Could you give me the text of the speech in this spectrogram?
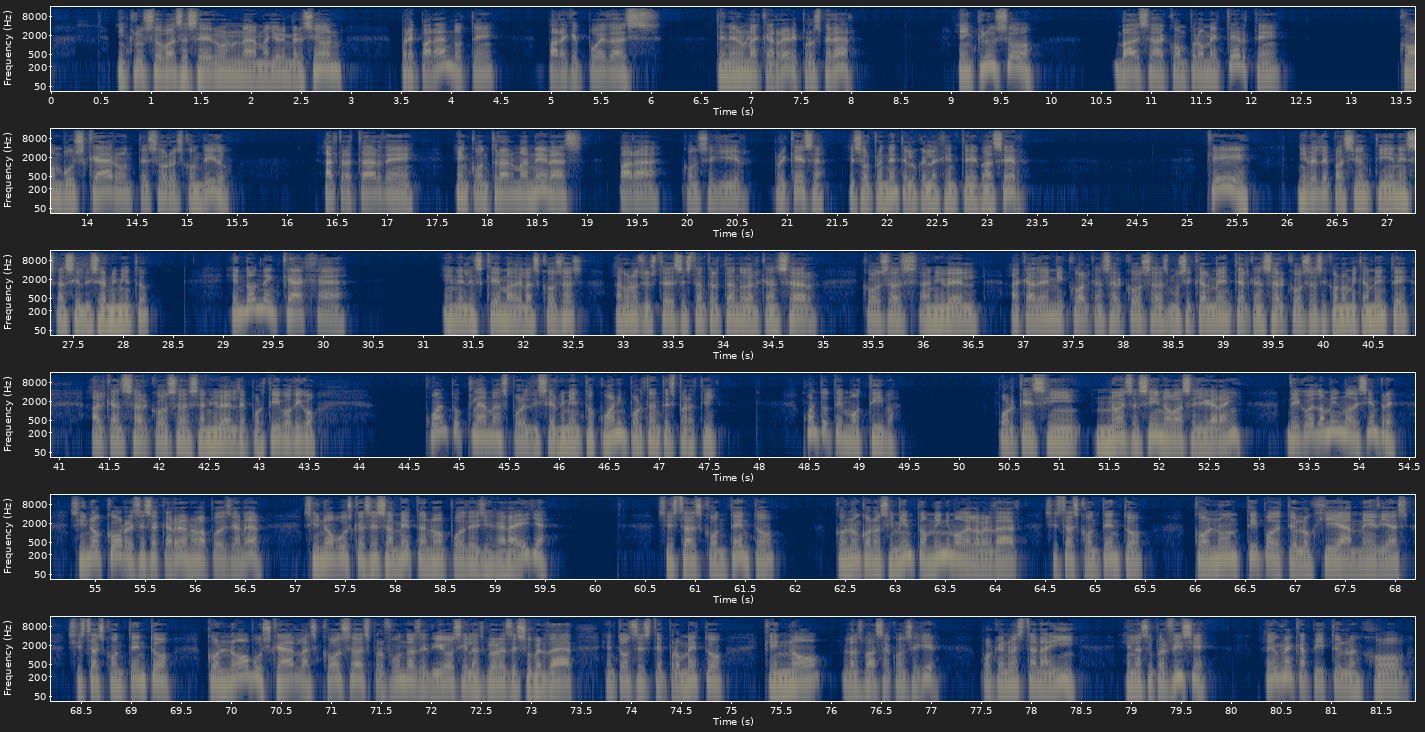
Incluso vas a hacer una mayor inversión preparándote para que puedas tener una carrera y prosperar. E incluso vas a comprometerte con buscar un tesoro escondido, al tratar de encontrar maneras para conseguir riqueza. Es sorprendente lo que la gente va a hacer. ¿Qué nivel de pasión tienes hacia el discernimiento? ¿En dónde encaja en el esquema de las cosas? Algunos de ustedes están tratando de alcanzar cosas a nivel académico, alcanzar cosas musicalmente, alcanzar cosas económicamente, alcanzar cosas a nivel deportivo. Digo, ¿cuánto clamas por el discernimiento? ¿Cuán importante es para ti? ¿Cuánto te motiva? Porque si no es así, no vas a llegar ahí. Digo, es lo mismo de siempre. Si no corres esa carrera, no la puedes ganar. Si no buscas esa meta, no puedes llegar a ella. Si estás contento con un conocimiento mínimo de la verdad, si estás contento con un tipo de teología a medias, si estás contento con no buscar las cosas profundas de Dios y las glorias de su verdad, entonces te prometo que no las vas a conseguir, porque no están ahí, en la superficie. Hay un gran capítulo en Job,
